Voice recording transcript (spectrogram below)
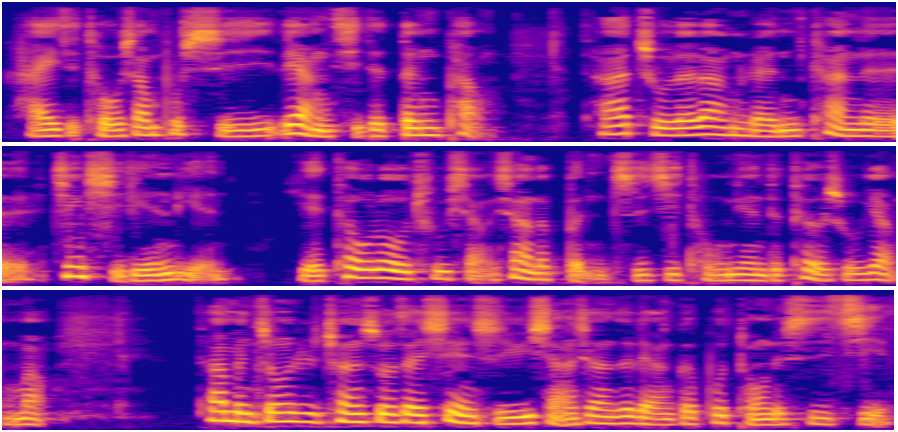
孩子头上不时亮起的灯泡。它除了让人看了惊喜连连。也透露出想象的本质及童年的特殊样貌。他们终日穿梭在现实与想象这两个不同的世界，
